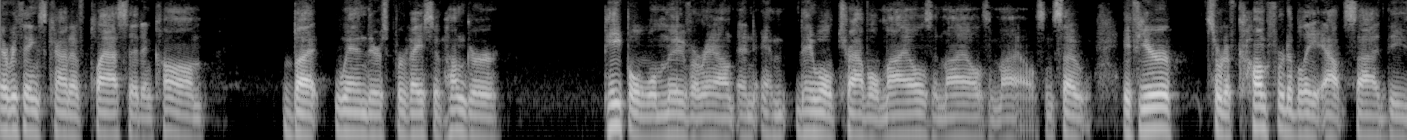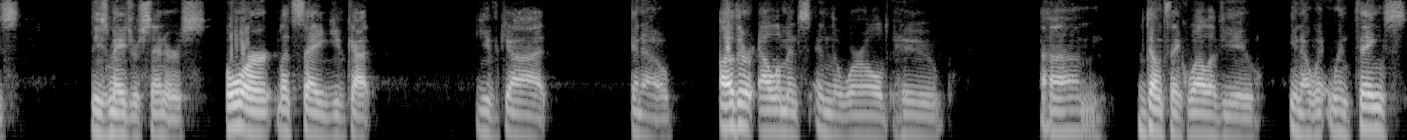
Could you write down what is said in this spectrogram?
everything's kind of placid and calm. But when there's pervasive hunger, people will move around and, and they will travel miles and miles and miles. And so if you're sort of comfortably outside these these major centers, or let's say you've got you've got, you know, other elements in the world who um, don't think well of you. You know, when, when things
